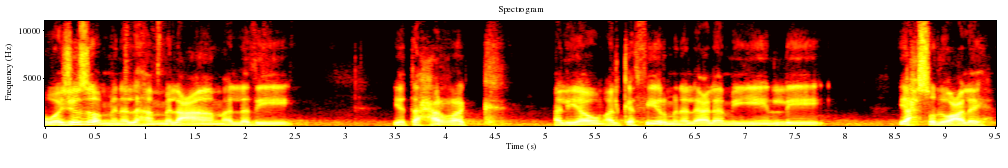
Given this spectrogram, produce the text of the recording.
هو جزء من الهم العام الذي يتحرك اليوم الكثير من الإعلاميين ليحصلوا عليه.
